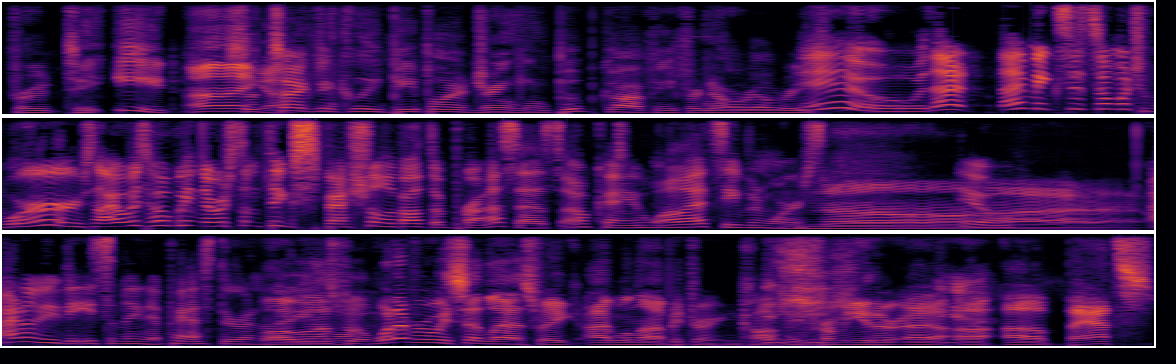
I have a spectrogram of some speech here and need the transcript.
fruit to eat. Oh, so technically, people are drinking poop coffee for no real reason. Ew, that that makes it so much worse. I was hoping there was something special about the process. Okay, well that's even worse. No. Ew. uh, I don't need to eat something that passed through another well, let's animal. whatever we said last week, I will not be drinking coffee from either a, Yeah. a, a bat's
